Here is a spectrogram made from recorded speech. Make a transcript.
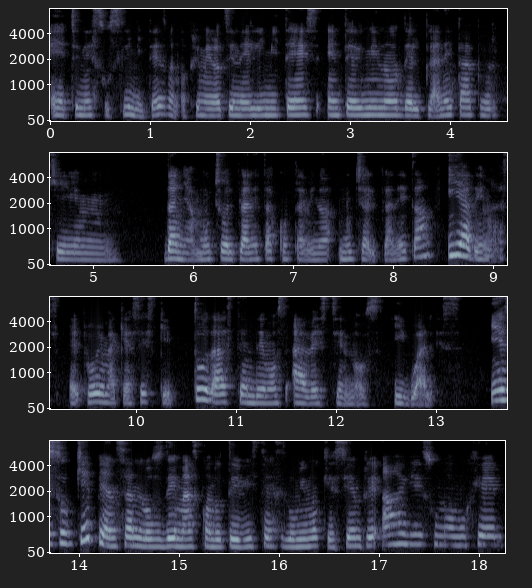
eh, tiene sus límites. Bueno, primero tiene límites en términos del planeta porque mm, daña mucho el planeta, contamina mucho el planeta. Y además, el problema que hace es que todas tendemos a vestirnos iguales. ¿Y eso qué piensan los demás cuando te vistes lo mismo que siempre? Ay, es una mujer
